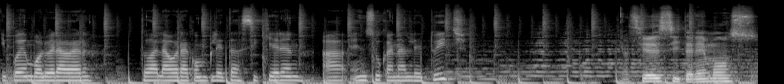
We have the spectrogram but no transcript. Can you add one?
y pueden volver a ver toda la hora completa si quieren en su canal de Twitch. Así es, y tenemos.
